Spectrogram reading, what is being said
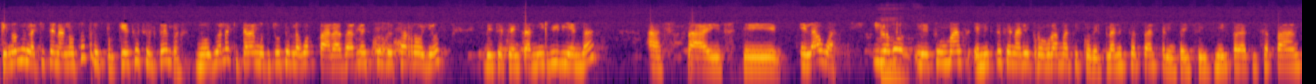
que no nos la quiten a nosotros, porque ese es el tema. Nos van a quitar a nosotros el agua para darle estos desarrollos de 70 mil viviendas hasta este el agua. Y luego le sumas en este escenario programático del plan estatal 36 mil para Tizapán,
